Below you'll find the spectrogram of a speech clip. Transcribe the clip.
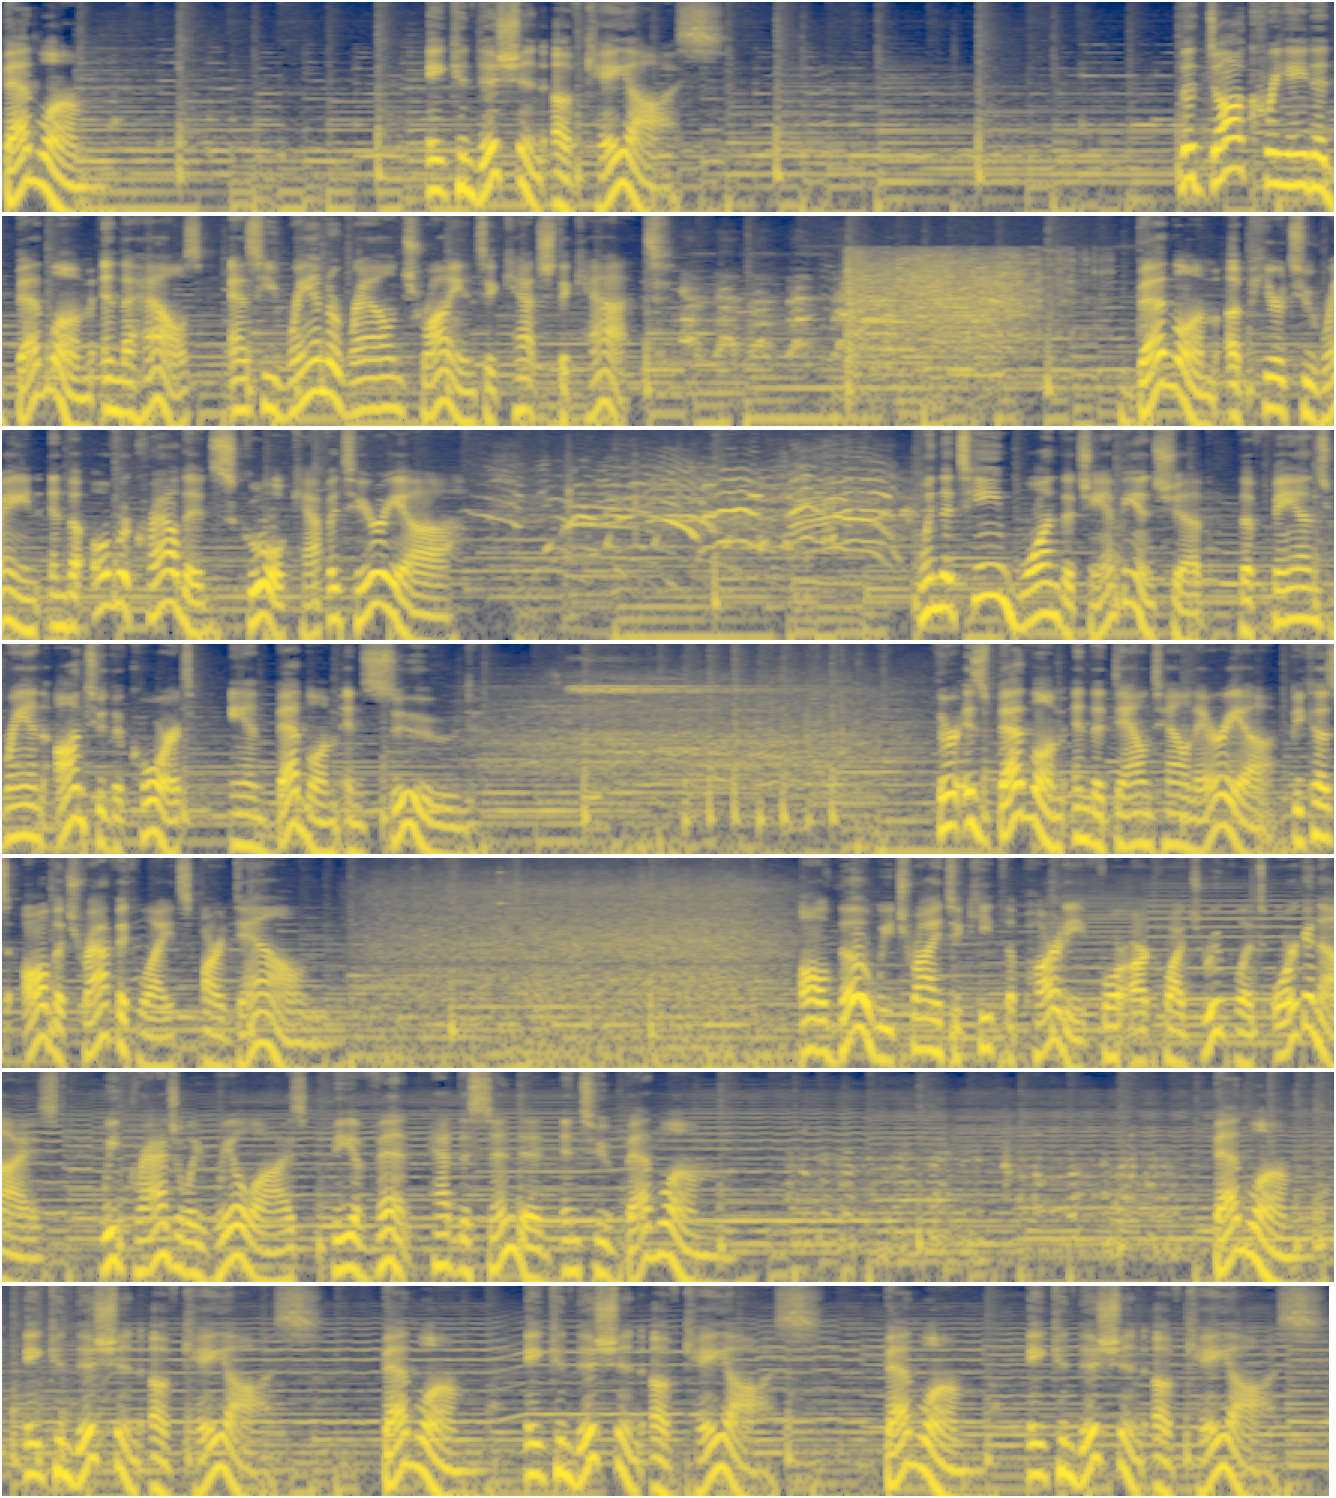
Bedlam. A condition of chaos. The dog created bedlam in the house as he ran around trying to catch the cat. Bedlam appeared to reign in the overcrowded school cafeteria. When the team won the championship, the fans ran onto the court and bedlam ensued. There is bedlam in the downtown area because all the traffic lights are down. Although we tried to keep the party for our quadruplets organized, we gradually realized the event had descended into bedlam. Bedlam, a condition of chaos. Bedlam, a condition of chaos. Bedlam, a condition of chaos.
